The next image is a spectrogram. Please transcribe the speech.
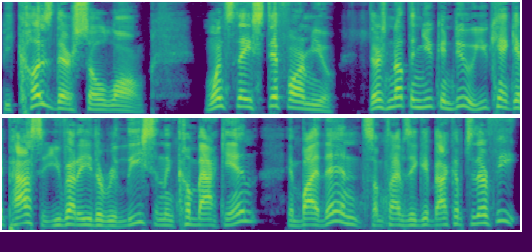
Because they're so long, once they stiff arm you, there's nothing you can do. You can't get past it. You've got to either release and then come back in, and by then sometimes they get back up to their feet.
